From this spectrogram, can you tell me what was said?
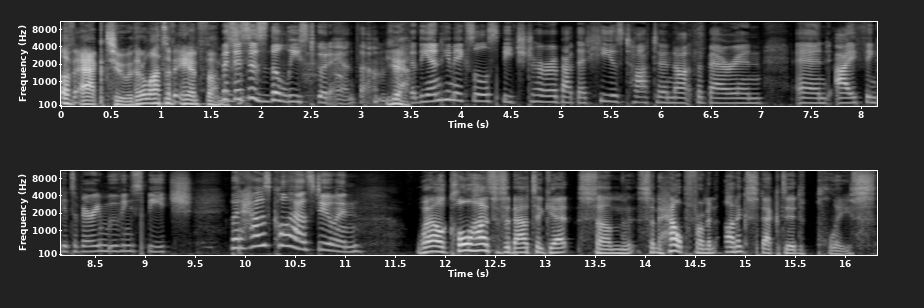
of Act 2. There are lots of anthems. But this is the least good anthem. Yeah. At the end, he makes a little speech to her about that he is Tata, not the Baron, and I think it's a very moving speech. But how's Coalhouse doing? Well, Coalhouse is about to get some some help from an unexpected place.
